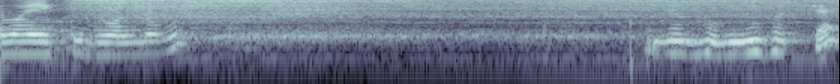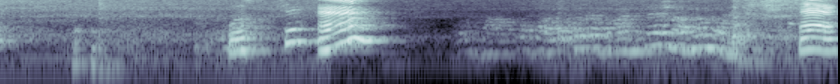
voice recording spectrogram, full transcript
এবার একটু জল দেবো। যে ঘুগনি হচ্ছে কষছে হ্যাঁ? হ্যাঁ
